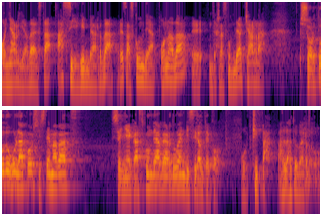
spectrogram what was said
oinarria da, ez da, hazi egin behar da, ez, azkundea ona da, e, desazkundea txarra. Sortu dugulako sistema bat zeinek azkundea behar duen bizirauteko. O, txipa aldatu behar dugu.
